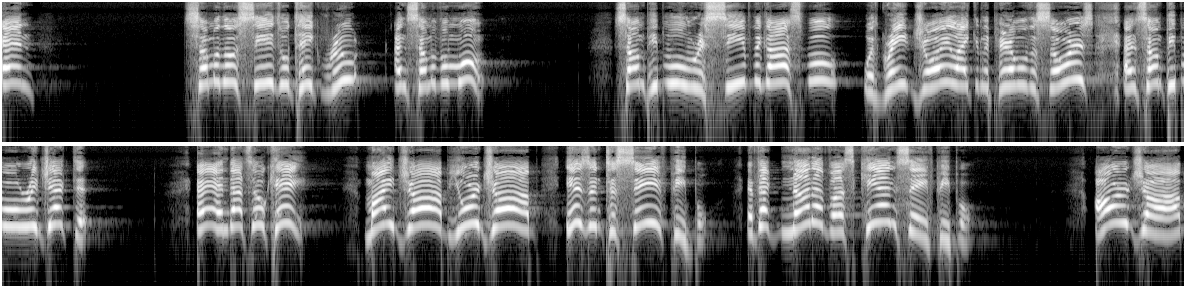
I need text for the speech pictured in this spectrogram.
And some of those seeds will take root and some of them won't. Some people will receive the gospel with great joy, like in the parable of the sowers, and some people will reject it. And that's okay. My job, your job, isn't to save people. In fact, none of us can save people. Our job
